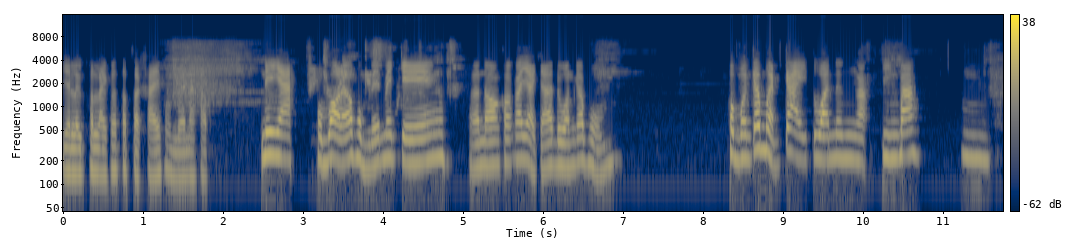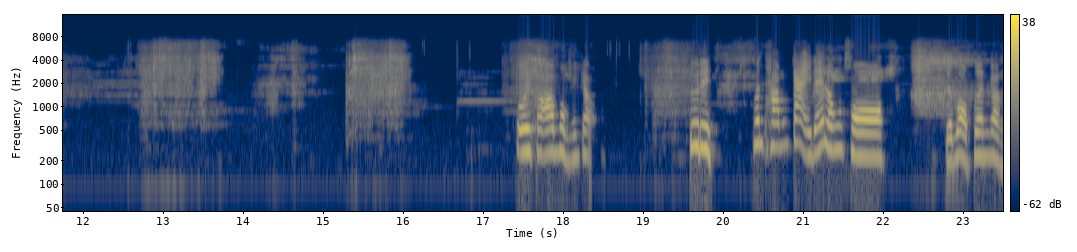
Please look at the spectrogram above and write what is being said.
อย่าลืมกดไลค์กดซับสไครต์ผมด้วยนะครับ นี่ไงผมบอกแล้วว่าผมเล่นไม่เก่งแล้วน้องเขาก็อยากจะดวลกับผม ผมมันก็เหมือนไก่ตัวหนึ่งอะ จริงปะอืมโอ้ยเขาเอาผมนี่ก็ ดูดิ มันทำไก่ได้ลงคอ เดี๋ยวบอกเพื่อนก่อน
